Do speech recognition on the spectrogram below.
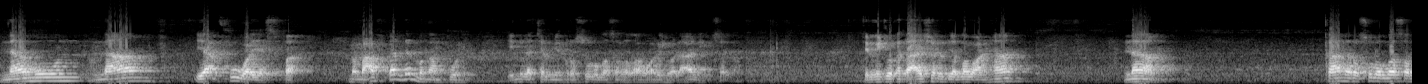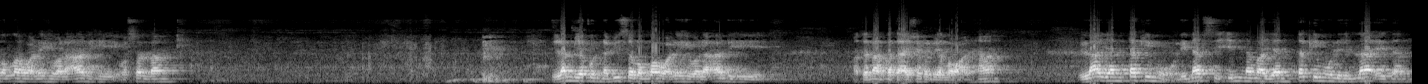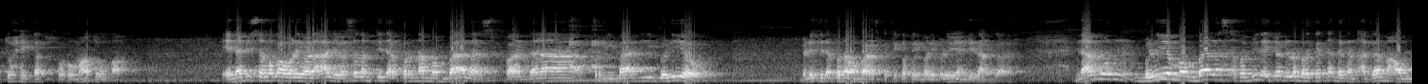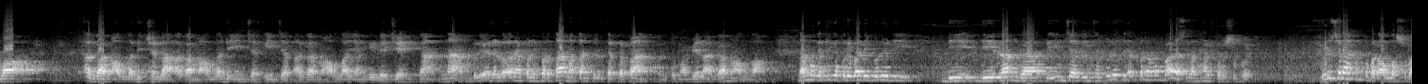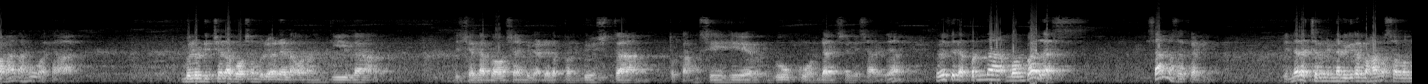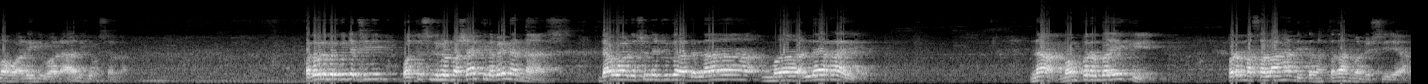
Namun, nam ya'fu wa yasfa. Memaafkan dan mengampuni. Inilah cermin Rasulullah Shallallahu Alaihi Wasallam. Jadi juga kata Aisyah radhiyallahu anha, "Nam, karena Rasulullah Shallallahu Alaihi Wasallam lam yakun Nabi sallallahu alaihi wa alihi atau nama kata Aisyah radhiyallahu anha la yantakimu li nafsi innama yantakimu lillahi dan tuhikat hurumatullah Eh, Nabi Shallallahu Alaihi Wasallam tidak pernah membalas pada pribadi beliau. Beliau tidak pernah membalas ketika pribadi beliau yang dilanggar. Namun beliau membalas apabila itu adalah berkaitan dengan agama Allah agama Allah dicela, agama Allah diinjak-injak, agama Allah yang dilecehkan. Nah, beliau adalah orang yang paling pertama tampil terdepan untuk membela agama Allah. Namun ketika pribadi beliau di, di, dilanggar, diinjak-injak, beliau tidak pernah membahas dengan hal tersebut. Beliau serahkan kepada Allah Subhanahu wa taala. Beliau dicela bahwa beliau adalah orang gila, dicela bahwa beliau adalah pendusta, tukang sihir, dukun dan semisalnya. Beliau tidak pernah membalas sama sekali. Ini adalah cermin Nabi kita Muhammad sallallahu alaihi wasallam. Kata beliau berikutnya di sini, waktu selihul masyakil bainan nas. Dakwah sunnah juga adalah melerai. Nah, memperbaiki permasalahan di tengah-tengah manusia.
